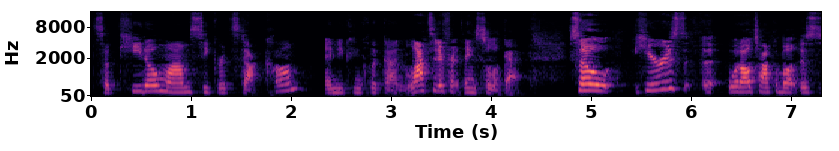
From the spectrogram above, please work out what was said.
so ketomomsecrets.com, and you can click on lots of different things to look at. So here's uh, what I'll talk about this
